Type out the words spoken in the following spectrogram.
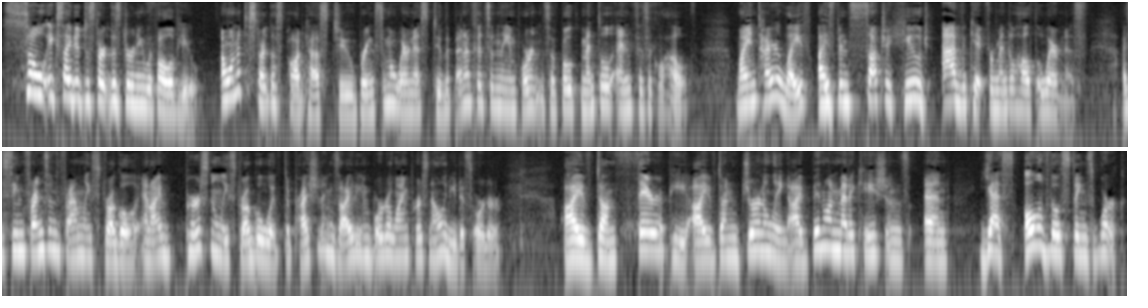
so excited to start this journey with all of you. I wanted to start this podcast to bring some awareness to the benefits and the importance of both mental and physical health. My entire life, I've been such a huge advocate for mental health awareness. I've seen friends and family struggle, and I personally struggle with depression, anxiety, and borderline personality disorder. I've done therapy, I've done journaling, I've been on medications, and yes, all of those things work,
